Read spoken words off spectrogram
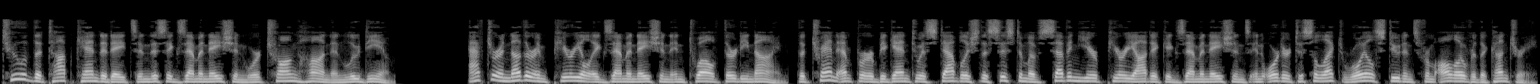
Two of the top candidates in this examination were Trong Han and Lu Diem. After another imperial examination in 1239, the Tran emperor began to establish the system of seven-year periodic examinations in order to select royal students from all over the country.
